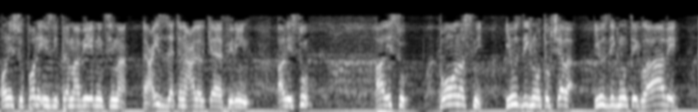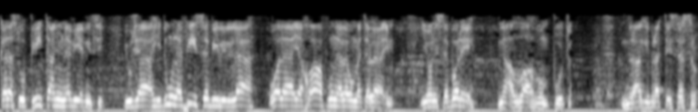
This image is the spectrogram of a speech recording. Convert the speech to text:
Oni su ponizni prema vjernicima izzeten ala kafirin. Ali su ali su ponosni i uzdignutog čela i uzdignute glave kada su u pitanju nevjernici. Yujahiduna fi sabilillah wala yakhafuna lawmata laim. I oni se bore na Allahovom putu. Dragi brate i sestro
